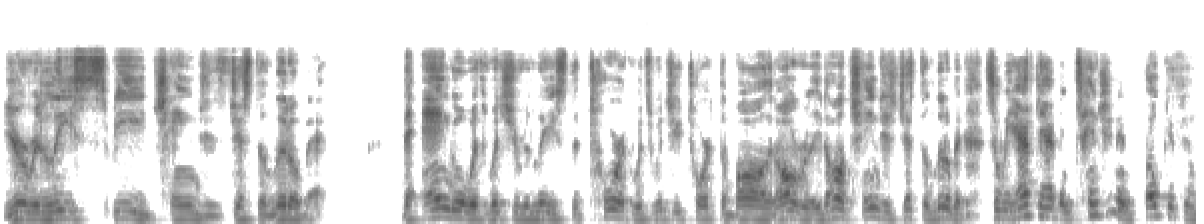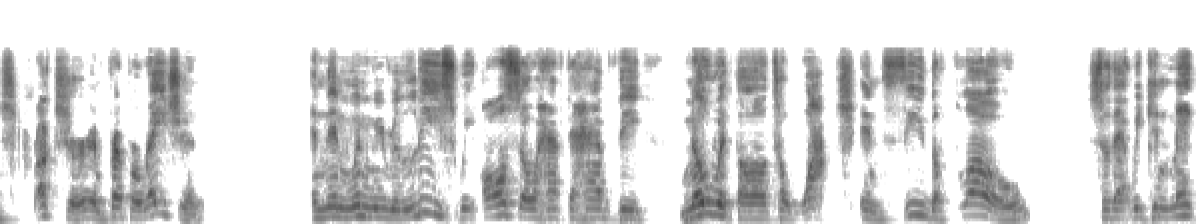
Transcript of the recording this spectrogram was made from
Your release speed changes just a little bit. The angle with which you release, the torque with which you torque the ball, it all it all changes just a little bit. So we have to have intention and focus and structure and preparation. And then when we release, we also have to have the know withal to watch and see the flow so that we can make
